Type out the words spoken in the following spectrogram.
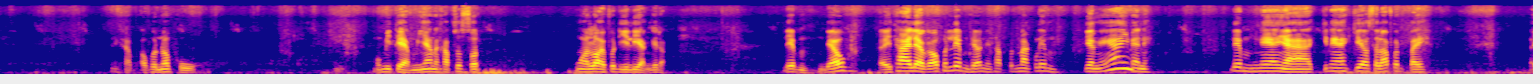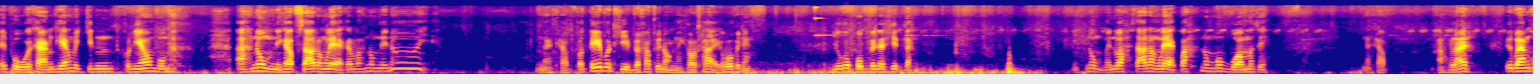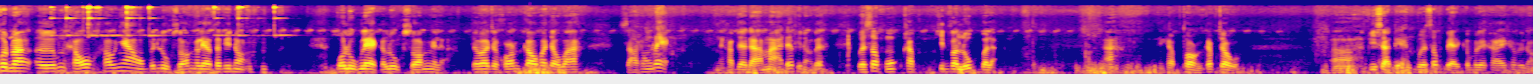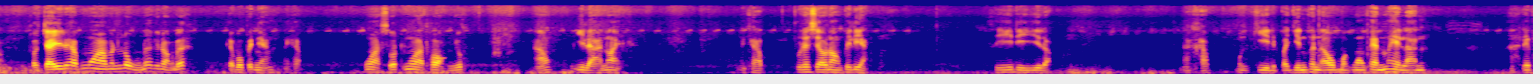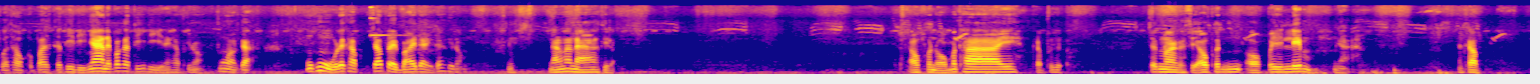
นี่ครับเอาเพิ่นมาผูกนี่บ่มีแต้มมีหยังนะครับสดๆหัวลอยพอดีเลี้ยงกี่ดอกเล่มเดี๋ยวไอ้ท้ายแล้วก็เอาเพิ่นเล่มแถวนี้ครับเพิ่นมักเล่มอย่างง่ายๆแม่นี่ เล่มแหน่หยากินแหน่เกี่ยวสลับกันไป ไอ้ผูกไปคางเทียงไปกินคนเนี้ยวผม อะนุ่มนี่ครับสาวทองแหลกกันว่านุ่มน้อยๆนะครับพอเต้บถีบแล้วครับพี่น้องนี่เขาถ่ายก็บ่เป็นหยังอยู่กับผมเป็นอาทิตย์ละนี่นุ่มเห็นปะสาวทองแหลกปะนุ่มบวมมาสินะครับเอาไรคือบางคนว่าเออมันเขาเขาเงาเป็นลูกสองกันแล้วแต่พี่น้องว่าลูกแรกกับลูกสองนี่แหละแต่ว่าเจ้าของเก่าเขาจะว่าสาวทองแรกนะครับจะด่ามาเด้อพี่น้องเด้อเบอร์สองหกครับ คิดว่าลุกไปละอะ นี่ครับทองกับเจ้าปีศาจแดงเบอร์สองแปดกับบริคายครับพี่น้องเข้าใจด้วยครับงัวมันลงเด้อพี่น้องเด้อแกบอกเป็นยังนะครับงัวสดงัวทองอยู่เอาอีหลาหน่อยนะครับผู้ได้เซลน้องไปเลี้ยงสีดีดอกนะครับเมื่อกี้เดี๋ยวปะยินเพิ่นเอาบักมองแผ่นมาให้หลานอะได้ปลาเท่ากับปกติดีย่างในปกติดีนะครับพี่น้องงัวกะหูหูเลยครับจับได้ใบได้เด้อพี่น้องนังหน้าๆทีละเอาเพิ่นออกมาทายกับ จักหน่อยก็สิเอาเพิ่นออกไปเล่มเนี่ยนะครับ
